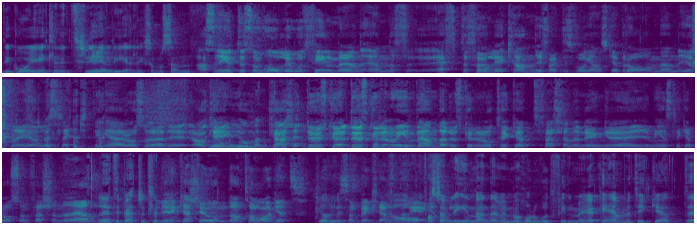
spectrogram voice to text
det går egentligen i tre led liksom. Och sen Alltså det är ju inte som Hollywoodfilmer. En, en efterföljare kan ju faktiskt vara ganska bra. Men just när det gäller släktingar och sådär. det- Jo, men- jo, men- kanske. Du skulle, du skulle nog invända. Du skulle nog tycka att Fersen den yngre är minst lika bra som Fersen den äldre. Lite bättre till och Det med. är kanske undantaget. Jag vill, som bekräftar ja, regeln. fast jag vill invända även med Hollywoodfilmer. Jag kan även tycka att eh,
